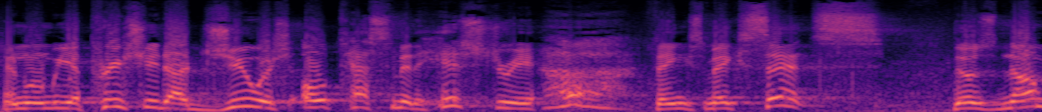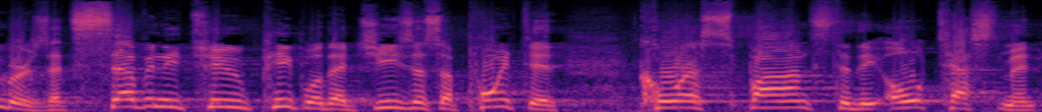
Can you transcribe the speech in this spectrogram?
And when we appreciate our Jewish Old Testament history, things make sense. Those numbers, that 72 people that Jesus appointed, corresponds to the Old Testament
